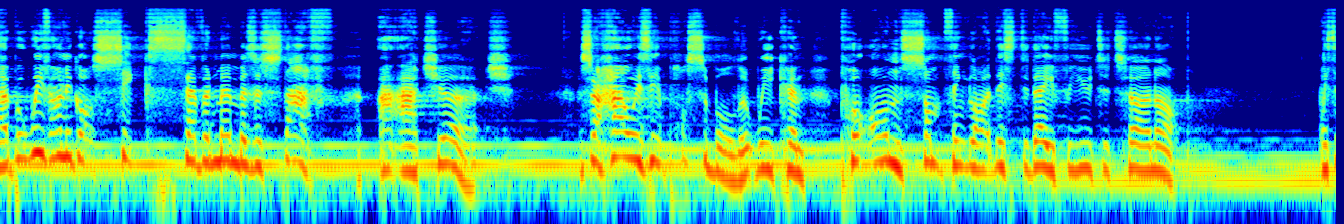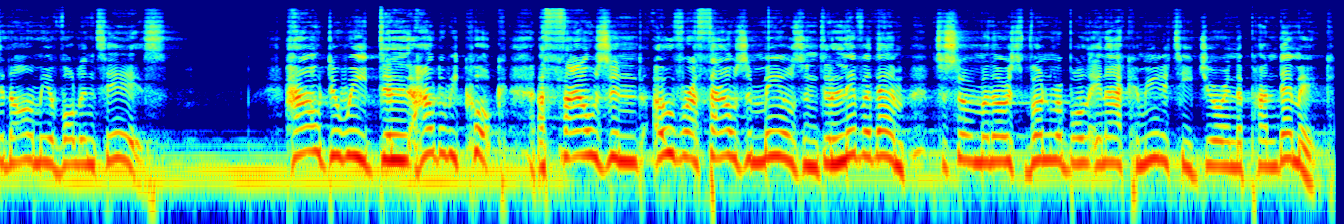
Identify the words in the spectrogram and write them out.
uh, but we've only got six, seven members of staff at our church. So how is it possible that we can put on something like this today for you to turn up? It's an army of volunteers. How do we, how do we cook a thousand, over a thousand meals and deliver them to some of the most vulnerable in our community during the pandemic?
